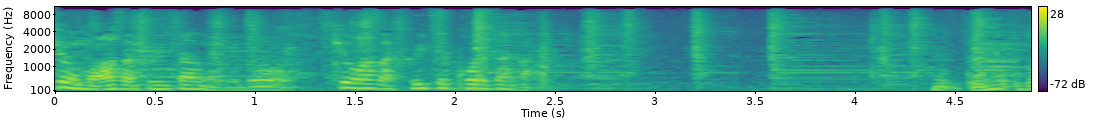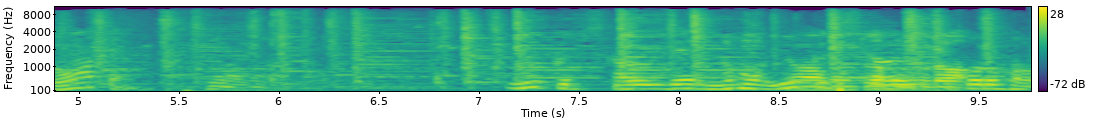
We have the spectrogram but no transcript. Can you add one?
今日も朝拭いたんだけど今日朝拭いてこれだから。どどうなってんの？よく使う弦のあよく使うところがこ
